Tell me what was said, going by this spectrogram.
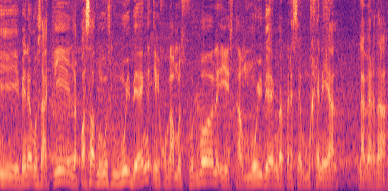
y venimos aquí, lo pasamos muy bien y jugamos fútbol y está muy bien, me parece muy genial, la verdad.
